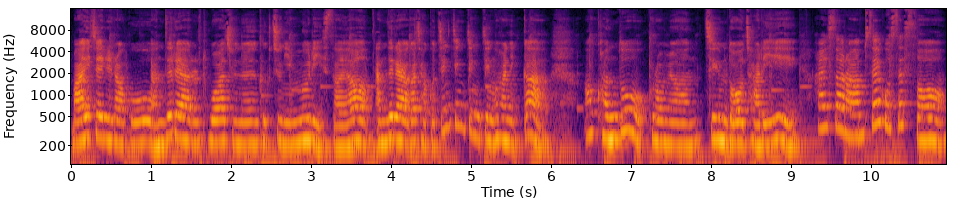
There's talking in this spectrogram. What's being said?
마이젤이라고 안드레아를 도와주는 극중 인물이 있어요. 안드레아가 자꾸 찡찡찡찡 하니까 아, 관도 그러면 지금 너 자리 할 사람 세고 셌어.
